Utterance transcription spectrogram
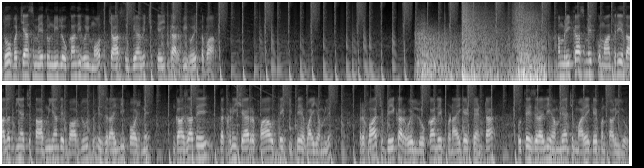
ਦੋ ਬੱਚਿਆਂ ਸਮੇਤ 19 ਲੋਕਾਂ ਦੀ ਹੋਈ ਮੌਤ, ਚਾਰ ਸੂਬਿਆਂ ਵਿੱਚ ਕਈ ਘਰ ਵੀ ਹੋਏ ਤਬਾਹ। ਅਮਰੀਕਾ ਸਮੇਤ ਕੌਮਾਂਤਰੀ ਅਦਾਲਤ ਦੀਆਂ ਚੇਤਾਵਨੀਆਂ ਦੇ ਬਾਵਜੂਦ ਇਜ਼ਰਾਈਲੀ ਫੌਜ ਨੇ ਗਾਜ਼ਾ ਦੇ ਦੱਖਣੀ ਸ਼ਹਿਰ ਰਫਾਹ ਉੱਤੇ ਕੀਤੇ ਹਵਾਈ ਹਮਲੇ। ਰਫਾਹ 'ਚ ਬੇਘਰ ਹੋਏ ਲੋਕਾਂ ਨੇ ਬਣਾਏ ਗਏ ਟੈਂਟਾਂ ਉੱਤੇ ਇਜ਼ਰਾਈਲੀ ਹਮਲਿਆਂ 'ਚ ਮਾਰੇ ਗਏ 45 ਲੋਕ।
